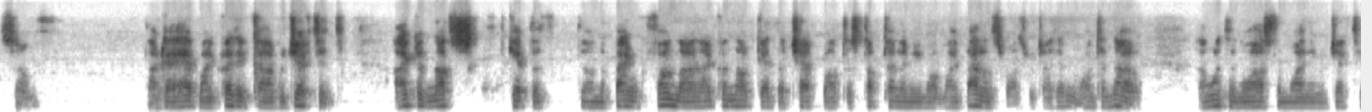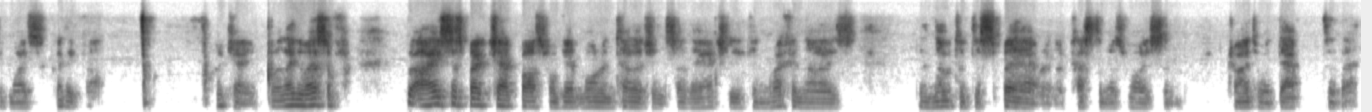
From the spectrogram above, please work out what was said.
So, like I had my credit card rejected. I could not get the, on the bank phone line, I could not get the chatbot to stop telling me what my balance was, which I didn't want to know. I wanted to ask them why they rejected my credit card. Okay, well anyway, so I suspect chatbots will get more intelligent so they actually can recognize the note of despair in a customer's voice and try to adapt to that.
